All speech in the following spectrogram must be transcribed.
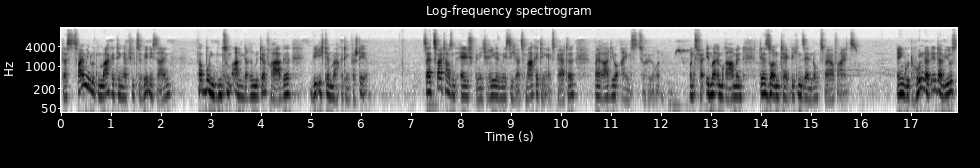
dass zwei Minuten Marketing ja viel zu wenig seien, verbunden zum anderen mit der Frage, wie ich denn Marketing verstehe. Seit 2011 bin ich regelmäßig als Marketing-Experte bei Radio 1 zu hören. Und zwar immer im Rahmen der sonntäglichen Sendung 2 auf 1. In gut 100 Interviews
